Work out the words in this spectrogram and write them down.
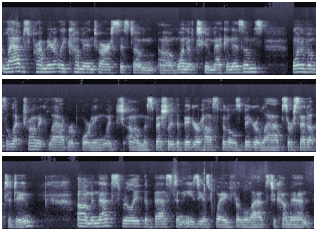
labs primarily come into our system uh, one of two mechanisms. One of them is electronic lab reporting, which um, especially the bigger hospitals, bigger labs are set up to do. Um, and that's really the best and easiest way for the labs to come in.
